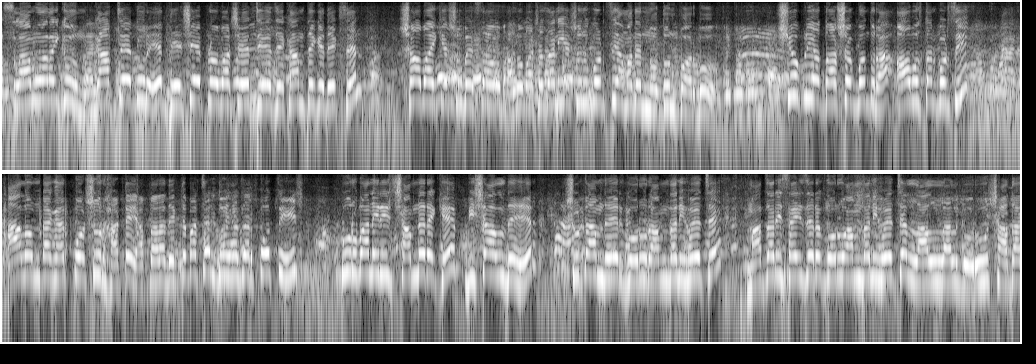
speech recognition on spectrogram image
আসসালামু আলাইকুম। কাছে দূরে দেশে, প্রবাসে যে যেখান থেকে দেখছেন, সবাইকে শুভেচ্ছা ও ভালোবাসা জানিয়ে শুরু করছি আমাদের নতুন পর্ব। সুপ্রিয় দর্শক বন্ধুরা, অবস্থান করছি আলমডাঙ্গার পশুর হাটে। আপনারা দেখতে পাচ্ছেন, দুই হাজার পঁচিশ কুরবানির সামনে রেখে বিশাল দেহের, সুটাম দেহের গরুর আমদানি হয়েছে। মাঝারি সাইজের গরু আমদানি হয়েছে, লাল লাল গরু, সাদা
